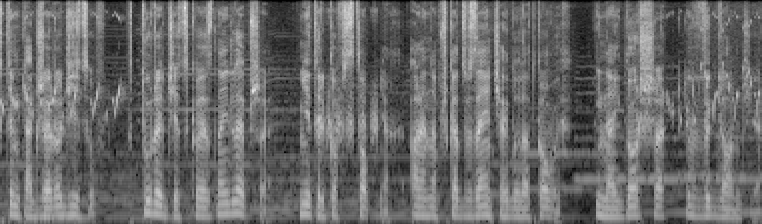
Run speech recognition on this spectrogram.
w tym także rodziców. Które dziecko jest najlepsze? Nie tylko w stopniach, ale na przykład w zajęciach dodatkowych i najgorsze w wyglądzie.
